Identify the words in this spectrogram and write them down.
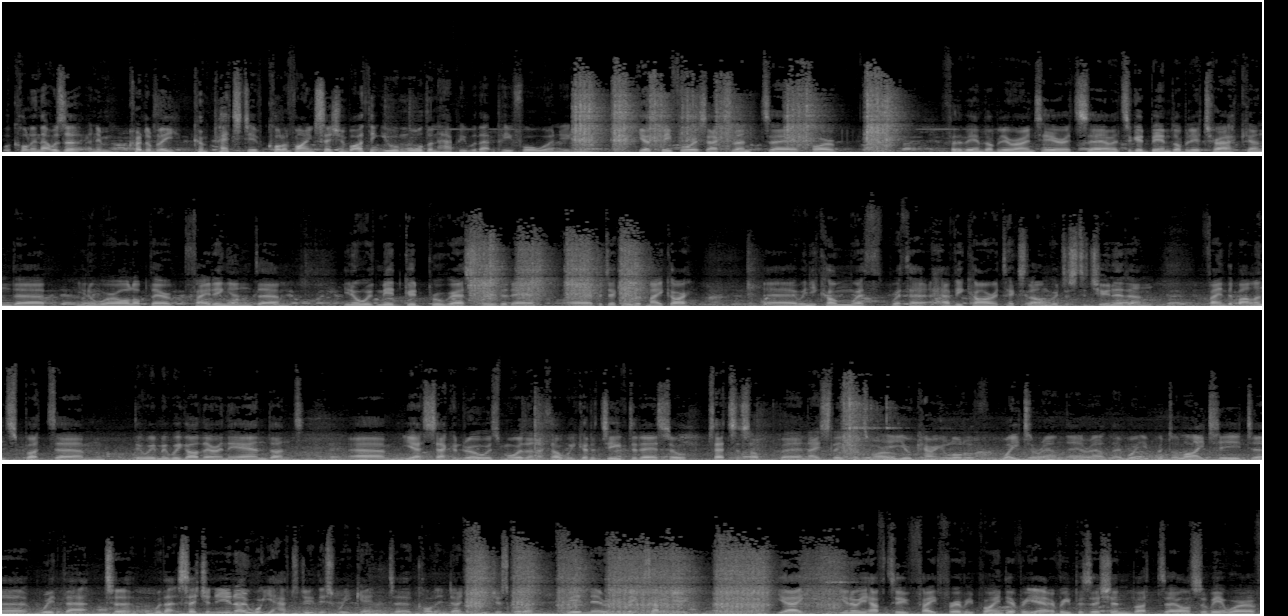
Well, Colin, that was a, an incredibly competitive qualifying session, but I think you were more than happy with that P4, weren't you? Yes, P4 is excellent uh, for for the BMW around here. It's um, it's a good BMW track, and uh, you know we're all up there fighting, and um, you know we've made good progress through the day, uh, particularly with my car. Uh, when you come with, with a heavy car, it takes longer just to tune it and find the balance. But um, we, we got there in the end, and um, yeah, second row was more than I thought we could achieve today. So sets us up uh, nicely for tomorrow. Yeah, you're carrying a lot of weight around there, out there. What you were delighted uh, with that uh, with that session, and you know what you have to do this weekend, uh, Colin, don't you? You just got to be in there in the mix, haven't you? Yeah, you know you have to fight for every point, every yeah. every position, but uh, also be aware of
